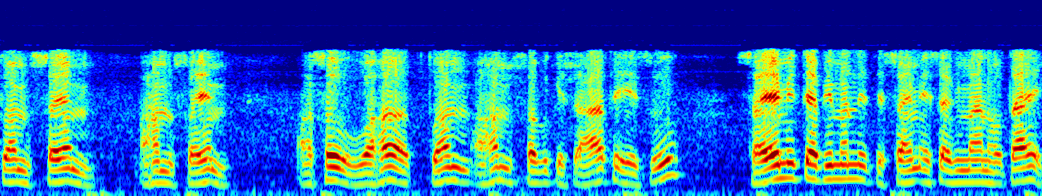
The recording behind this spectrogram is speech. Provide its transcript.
तम स्वयं अहम स्वयं, असौ वह तम अहम सब के साथ येसु स्वयं इत अभिमान स्वयं ऐसा अभिमान होता है।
